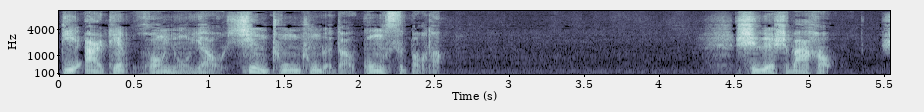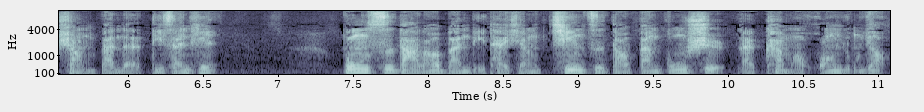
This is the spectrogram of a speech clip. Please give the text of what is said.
第二天，黄永耀兴冲冲的到公司报道。十月十八号上班的第三天，公司大老板李泰祥亲自到办公室来看望黄永耀，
